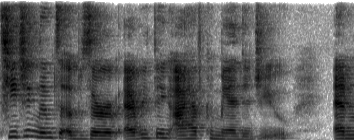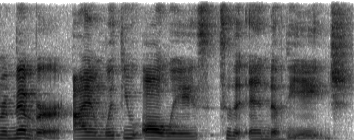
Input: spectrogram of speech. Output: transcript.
teaching them to observe everything I have commanded you. And remember, I am with you always to the end of the age.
